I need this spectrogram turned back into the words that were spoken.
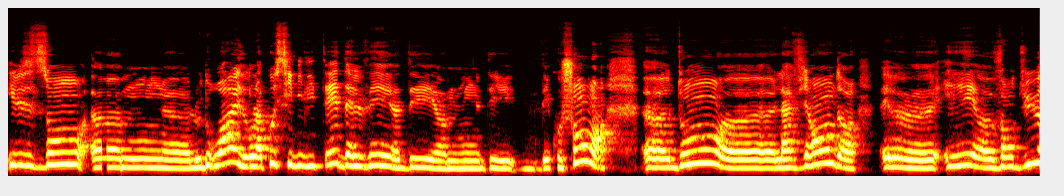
ils ont le droit, ils ont la possibilité d'élever des, des, cochons dont la viande est vendue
